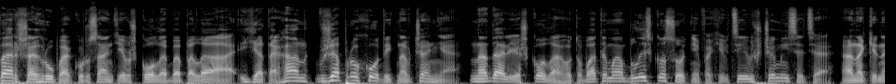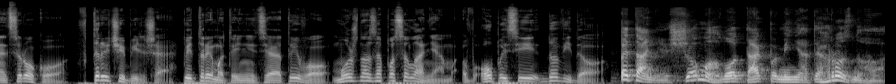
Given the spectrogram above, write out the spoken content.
Перша група курсантів школи БПЛА Ятаган вже проходить навчання. Надалі школа готуватиме близько сотні фахівців щомісяця, а на кінець року втричі більше. Підтримати ініціативу можна за посиланням в описі до відео. Питання, що могло так поміняти Грозного?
